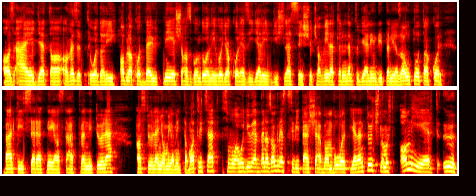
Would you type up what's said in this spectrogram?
az A1-et, a, a vezető oldali ablakot beütni, és azt gondolni, hogy akkor ez így elég is lesz, és hogyha véletlenül nem tudja elindítani az autót, akkor bárki is szeretné azt átvenni tőle azt ő lenyomja, mint a matricát. Szóval, hogy ő ebben az agresszivitásában volt jelentős. Na most, amiért ő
